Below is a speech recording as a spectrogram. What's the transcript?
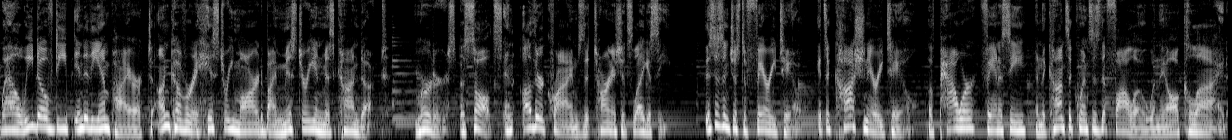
Well, we dove deep into the empire to uncover a history marred by mystery and misconduct, murders, assaults, and other crimes that tarnish its legacy. This isn't just a fairy tale, it's a cautionary tale of power, fantasy, and the consequences that follow when they all collide.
